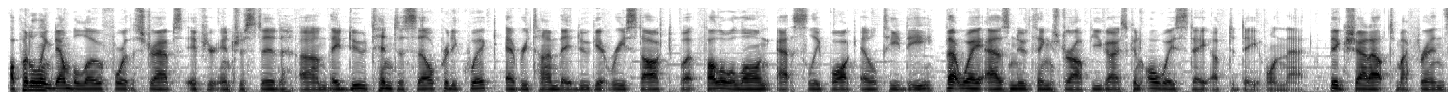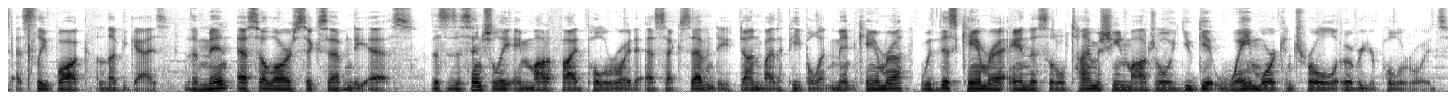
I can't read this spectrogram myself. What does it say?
I'll put a link down below for the straps if you're interested. Um, they do tend to sell pretty quick every time they do get restocked, but follow along at Sleepwalk LTD. That way, as new things drop, you guys can always stay up to date on that. Big shout out to my friends at Sleepwalk. I love you guys. The Mint SLR 670S. This is essentially a modified Polaroid SX70 done by the people at Mint Camera. With this camera and this little time machine module, you get way more control over your Polaroids.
